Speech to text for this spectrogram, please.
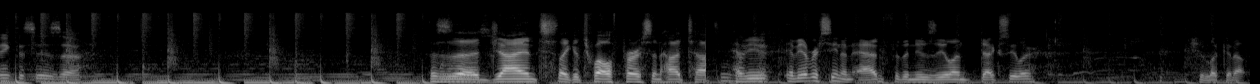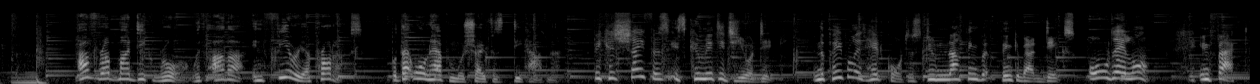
Think this is? Uh, This is a giant, like a 12 person hot tub. Seems Have like you, have you ever seen an ad for the New Zealand deck sealer? You should look it up. I've rubbed my dick raw with other inferior products, but that won't happen with Schaefer's Dick Hardener. Because Schaefer's is committed to your dick, and the people at headquarters do nothing but think about dicks all day long. In fact,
